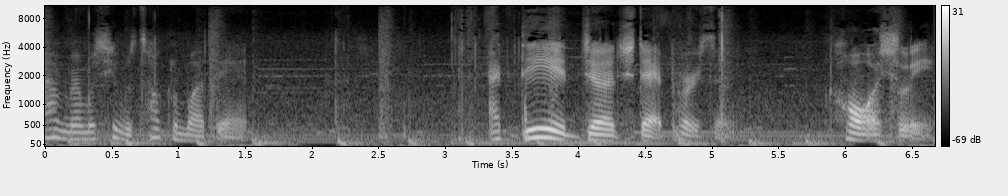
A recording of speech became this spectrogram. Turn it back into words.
I remember she was talking about that. I did judge that person harshly.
